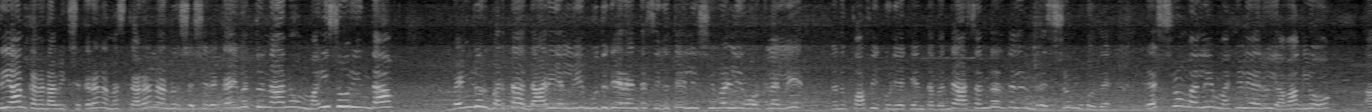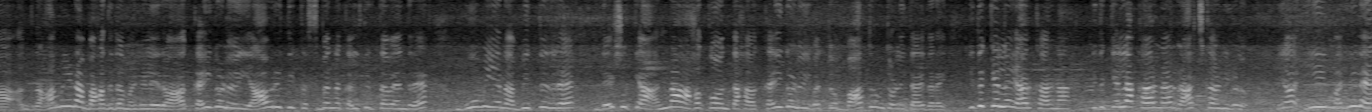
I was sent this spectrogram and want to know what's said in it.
ಸಿಯಾನ್ ಕನ್ನಡ ವೀಕ್ಷಕರ, ನಮಸ್ಕಾರ. ನಾನು ಶಶಿರೇಖಾ. ಇವತ್ತು ನಾನು ಮೈಸೂರಿಂದ ಬೆಂಗಳೂರು ಬರ್ತಾ ದಾರಿಯಲ್ಲಿ ಮುದುಗೆರೆ ಅಂತ ಸಿಗುತ್ತೆ. ಇಲ್ಲಿ ಶಿವಳ್ಳಿ ಹೋಟ್ಲಲ್ಲಿ ನಾನು ಕಾಫಿ ಕುಡಿಯೋಕ್ಕೆ ಅಂತ ಬಂದೆ. ಆ ಸಂದರ್ಭದಲ್ಲಿ ನಾನು ರೆಸ್ಟ್ ರೂಮ್ಗೆ ಹೋದೆ. ರೆಸ್ಟ್ ರೂಮಲ್ಲಿ ಮಹಿಳೆಯರು ಯಾವಾಗಲೂ ಗ್ರಾಮೀಣ ಭಾಗದ ಮಹಿಳೆಯರು ಆ ಕೈಗಳು ಯಾವ ರೀತಿ ಕಸಬನ್ನು ಕಲ್ತಿರ್ತವೆ ಅಂದರೆ ಭೂಮಿಯನ್ನು ಬಿತ್ತಿದ್ರೆ ದೇಶಕ್ಕೆ ಅನ್ನ ಹಾಕುವಂತಹ ಕೈಗಳು ಇವತ್ತು ಬಾತ್ರೂಮ್ ತೊಳಿತಾ ಇದ್ದಾರೆ. ಇದಕ್ಕೆಲ್ಲ ಯಾರು ಕಾರಣ? ಇದಕ್ಕೆಲ್ಲ ಕಾರಣ ರಾಜಕಾರಣಿಗಳು. ಈ ಮಹಿಳೆ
